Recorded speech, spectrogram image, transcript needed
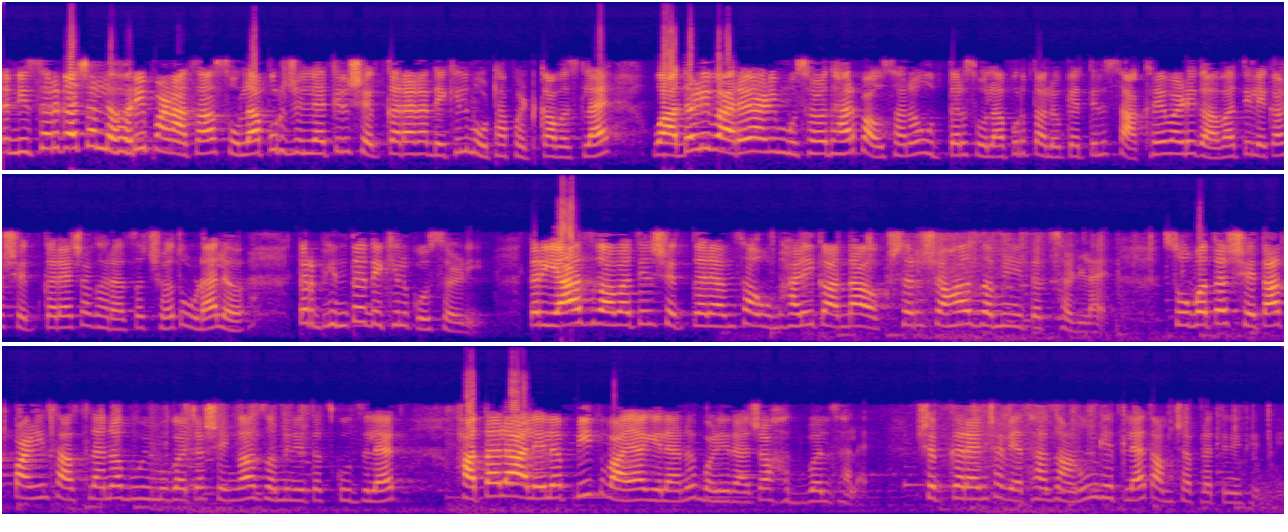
तर निसर्गाच्या लहरीपणाचा सोलापूर जिल्ह्यातील शेतकऱ्यांना देखील मोठा फटका बसलाय. वादळी वारे आणि मुसळधार पावसानं उत्तर सोलापूर तालुक्यातील साखरेवाडी गावातील एका शेतकऱ्याच्या घराचं छत उडालं तर भिंत देखील कोसळली. तर याच गावातील शेतकऱ्यांचा उन्हाळी कांदा अक्षरशः जमिनीतच सडलाय. सोबतच शेतात पाणी साचल्यानं भुईमुगाच्या शेंगा जमिनीतच कुजल्यात. हाताला आलेलं पीक वाया गेल्यानं बळीराजा हतबल झालाय. शेतकऱ्यांच्या व्यथा जाणून घेतल्यात आमच्या प्रतिनिधींनी.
